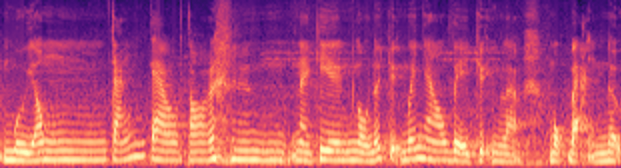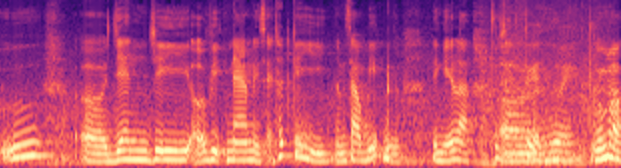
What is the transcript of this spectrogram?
10 ông trắng cao to này kia ngồi nói chuyện với nhau về chuyện là một bạn nữ uh, Gen Z ở Việt Nam thì sẽ thích cái gì làm sao biết được. Thì nghĩa là tôi sẽ uh, tuyển người. đúng rồi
